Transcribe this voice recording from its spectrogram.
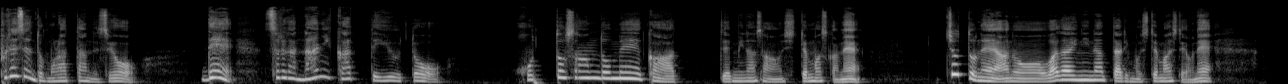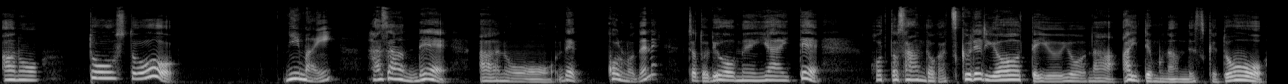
プレゼントもらったんですよ。でそれが何かっていうとホットサンドメーカーって皆さん知ってますかね？ちょっとねあの話題になったりもしてましたよね。あのトーストを2枚挟んであのでコンロでねちょっと両面焼いてホットサンドが作れるよっていうようなアイテムなんですけど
